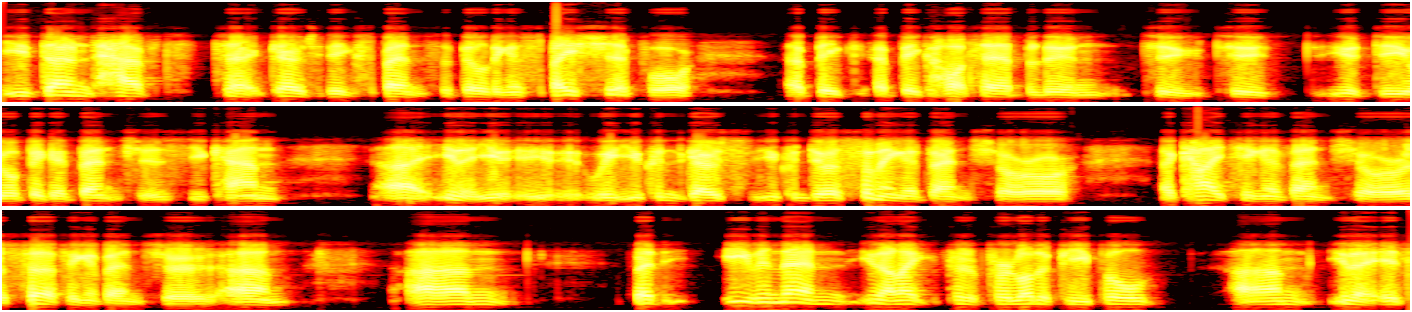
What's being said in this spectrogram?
you don't have to go to the expense of building a spaceship or a big a big hot air balloon to to you do your big adventures. You can, uh, you know, you you can go you can do a swimming adventure or a kiting adventure or a surfing adventure. Um, um, but even then, you know, like for for a lot of people, um, you know, it's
